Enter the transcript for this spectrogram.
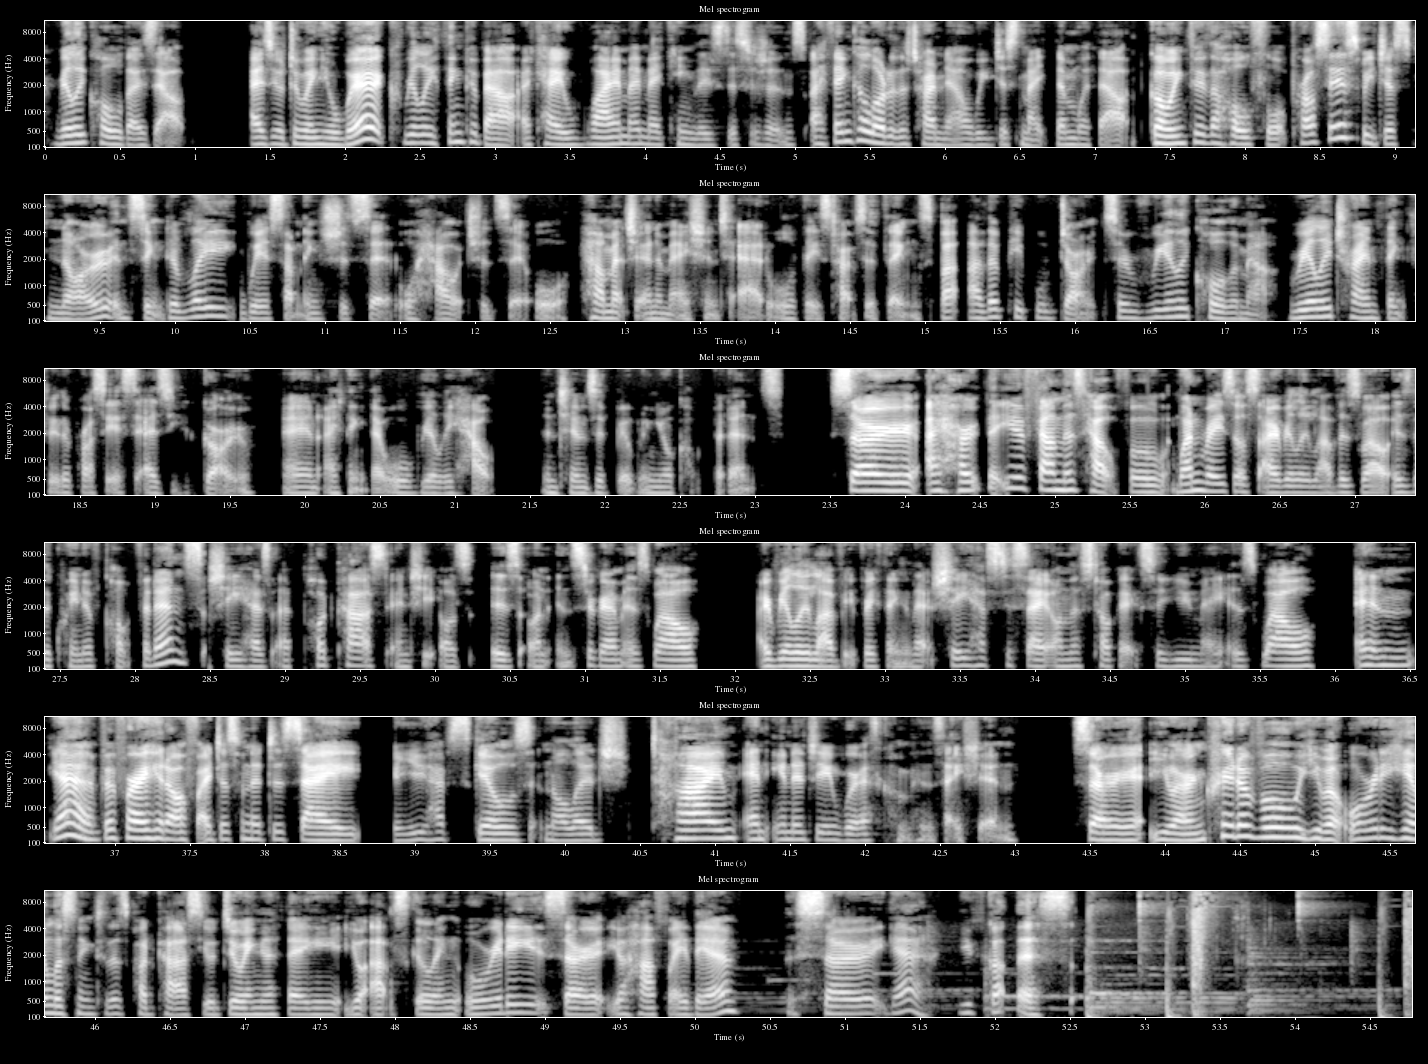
really call those out as you're doing your work, really think about, okay, why am I making these decisions? I think a lot of the time now we just make them without going through the whole thought process. We just know instinctively where something should sit or how it should sit or how much animation to add, all of these types of things. But other people don't. So really call them out. Really try and think through the process as you go. And I think that will really help in terms of building your confidence. So I hope that you have found this helpful. One resource I really love as well is the Queen of Confidence. She has a podcast and she is on Instagram as well. I really love everything that she has to say on this topic. So you may as well. And yeah, before I head off, I just wanted to say you have skills, knowledge, time, and energy worth compensation. So you are incredible. You are already here listening to this podcast. You're doing the thing, you're upskilling already. So you're halfway there. So yeah, you've got this.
